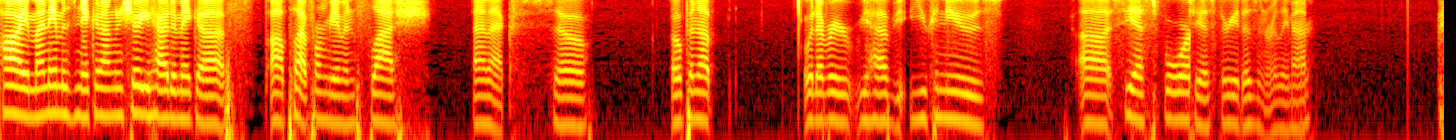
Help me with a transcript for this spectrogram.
Hi, my name is Nick, and I'm going to show you how to make a, platform game in Flash MX. So, open up whatever you have. You can use uh, CS4, CS3. It doesn't really matter.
